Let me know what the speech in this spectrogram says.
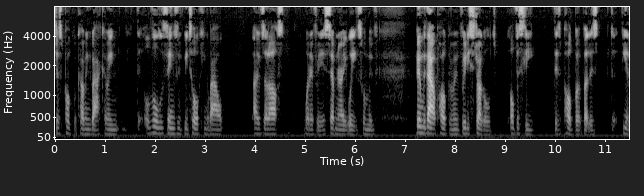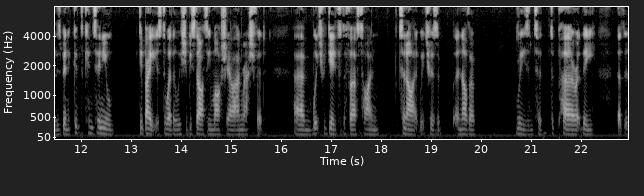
just Pogba coming back. I mean, of all the things we've been talking about over the last whatever it is, seven or eight weeks, when we've been without Pogba, and we've really struggled. Obviously, there's Pogba, but there's you know there's been a continual debate as to whether we should be starting Martial and Rashford, um, which we did for the first time tonight, which was a, another reason to, to purr at the at the,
